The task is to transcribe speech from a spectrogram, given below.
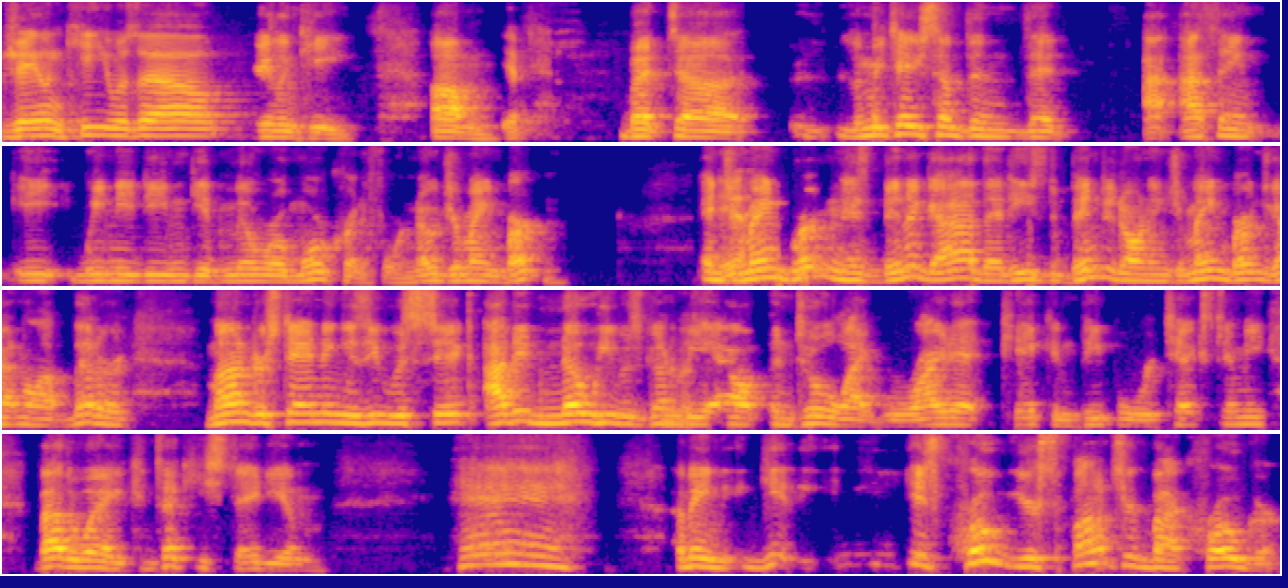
Jaylen Key was out. Jaylen Key. Um, yep. But uh, let me tell you something that I, I think he, we need to even give Milroe more credit for. No Jermaine Burton. And yeah. Jermaine Burton has been a guy that he's depended on, and Jermaine Burton's gotten a lot better. My understanding is he was sick. I didn't know he was going to be out until like right at kick, and people were texting me. By the way, Kentucky Stadium, eh, I mean, get is Kroger. You're sponsored by Kroger.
